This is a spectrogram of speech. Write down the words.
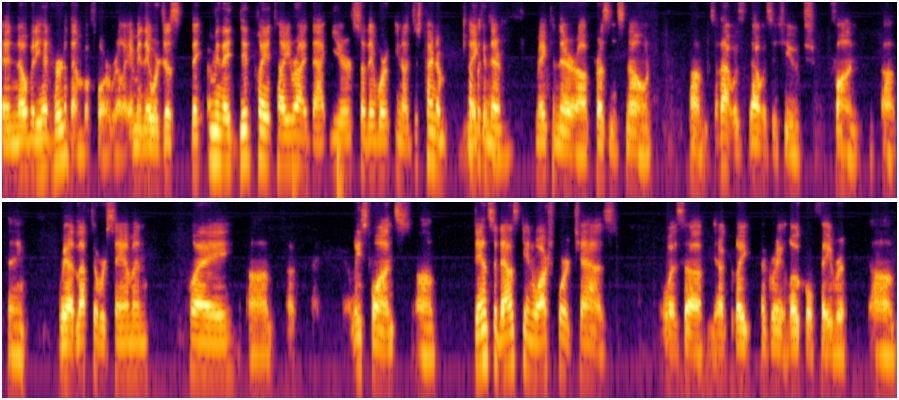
and nobody had heard of them before. Really, I mean, they were just they. I mean, they did play at Telluride that year, so they were you know just kind of making their making their uh, presence known. Um, so that was that was a huge fun uh, thing. We had leftover salmon play um, uh, at least once. Um, Dan Sadowski and Washboard Chaz was uh, a great a great local favorite. Um,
